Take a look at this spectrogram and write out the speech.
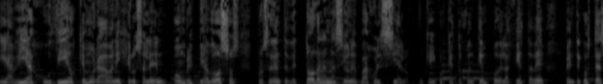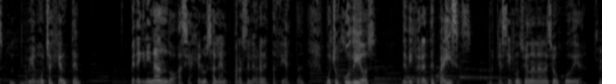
Y había judíos que moraban en Jerusalén, hombres piadosos procedentes de todas las naciones bajo el cielo. ¿ok? Porque esto fue en tiempo de la fiesta de Pentecostés. Había mucha gente peregrinando hacia Jerusalén para celebrar esta fiesta. Muchos judíos de diferentes países, porque así funciona la nación judía. Sí,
